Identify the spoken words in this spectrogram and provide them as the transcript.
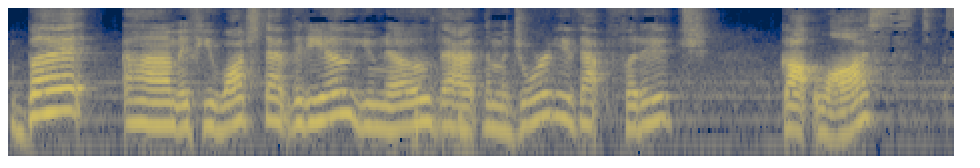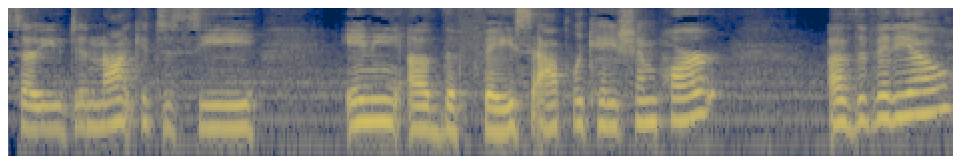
But um, if you watch that video, you know that the majority of that footage got lost. So you did not get to see any of the face application part of the video.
